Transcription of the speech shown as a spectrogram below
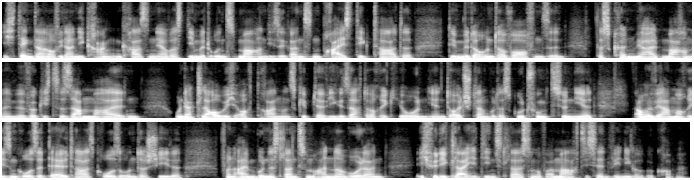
ich denke dann auch wieder an die Krankenkassen, ja, was die mit uns machen, diese ganzen Preisdiktate, denen wir da unterworfen sind. Das können wir halt machen, wenn wir wirklich zusammenhalten. Und da glaube ich auch dran. Und es gibt ja, wie gesagt, auch Regionen hier in Deutschland, wo das gut funktioniert. Aber wir haben auch riesengroße Deltas, große Unterschiede von einem Bundesland zum anderen, wo dann ich für die gleiche Dienstleistung auf einmal 80 Cent weniger bekomme.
